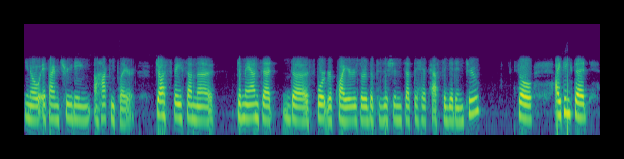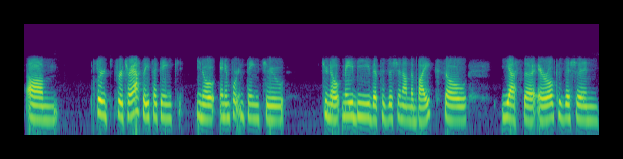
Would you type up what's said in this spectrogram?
you know, if I'm treating a hockey player, just based on the demands that the sport requires or the positions that the hip has to get into. So I think that um, for for triathletes, I think you know an important thing to to note may be the position on the bike. So yes, the aero position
